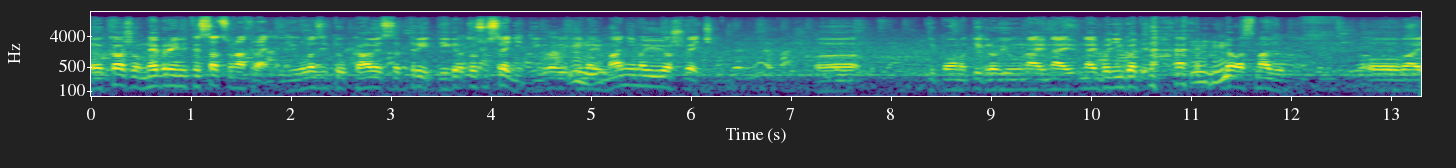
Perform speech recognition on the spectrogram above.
e, kažu, ne brinite, sad su nahranjeni. Ulazite u kave sa tri tigra, to su srednji tigrovi, Mhm. imaju manji, imaju još veći. E, tipa ono tigrovi u naj, naj, najboljim godinama, Mhm. da vas smažu. Ovaj,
